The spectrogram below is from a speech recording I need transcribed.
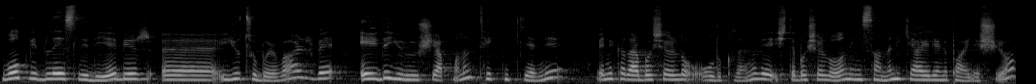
Walk with Leslie diye bir e, YouTuber var ve evde yürüyüş yapmanın tekniklerini ve ne kadar başarılı olduklarını ve işte başarılı olan insanların hikayelerini paylaşıyor.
